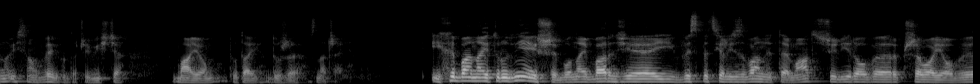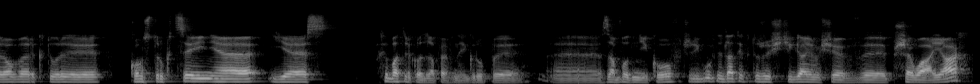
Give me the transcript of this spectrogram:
no i sam wygląd oczywiście mają tutaj duże znaczenie. I chyba najtrudniejszy, bo najbardziej wyspecjalizowany temat, czyli rower przełajowy, rower, który konstrukcyjnie jest chyba tylko dla pewnej grupy e, zawodników, czyli głównie dla tych, którzy ścigają się w przełajach,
